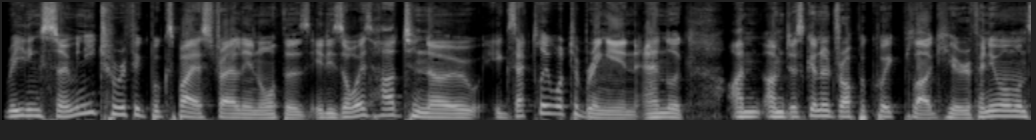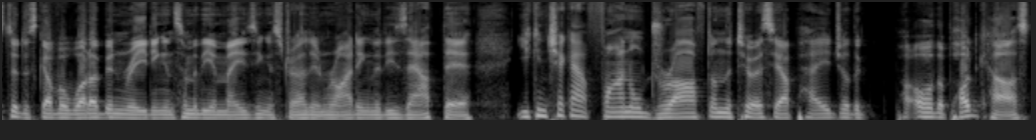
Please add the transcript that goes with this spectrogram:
reading so many terrific books by Australian authors. It is always hard to know exactly what to bring in. And look, I'm, I'm just going to drop a quick plug here. If anyone wants to discover what I've been reading and some of the amazing Australian writing that is out there, you can check out Final Draft on the 2SER page or the or the podcast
